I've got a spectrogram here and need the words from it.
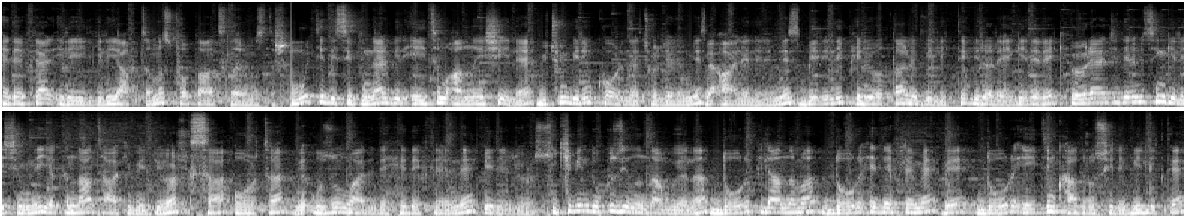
hedefler ile ilgili yaptığımız toplantılarımızdır. Multidisipliner bir eğitim anlayışı ile bütün birim koordinatörlerimiz ve ailelerimiz belirli periyotlarla birlikte bir araya gelerek öğrencilerimizin gelişimini yakından takip ediyor. Kısa, orta ve uzun vadede hedeflerini belirliyoruz. 2009 yılından bu yana doğru planlama, doğru hedefleme ve doğru eğitim kadrosu ile birlikte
